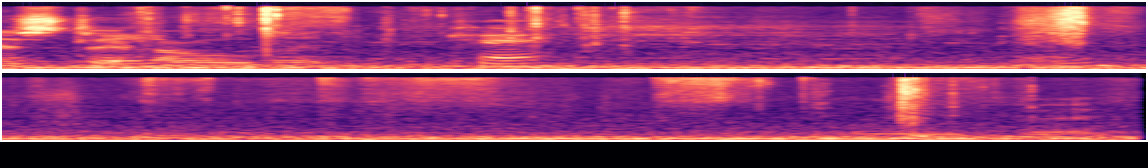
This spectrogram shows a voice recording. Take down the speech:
just to hold it. Okay. Good. But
